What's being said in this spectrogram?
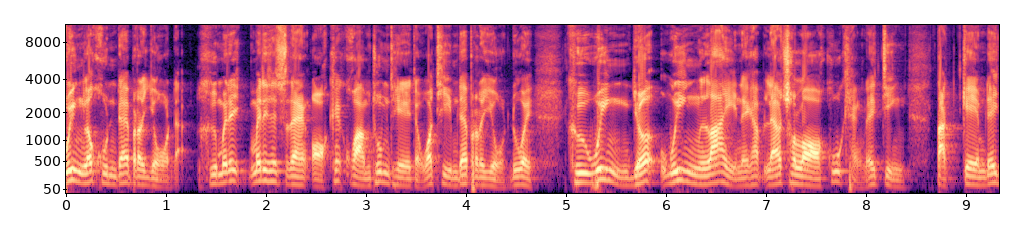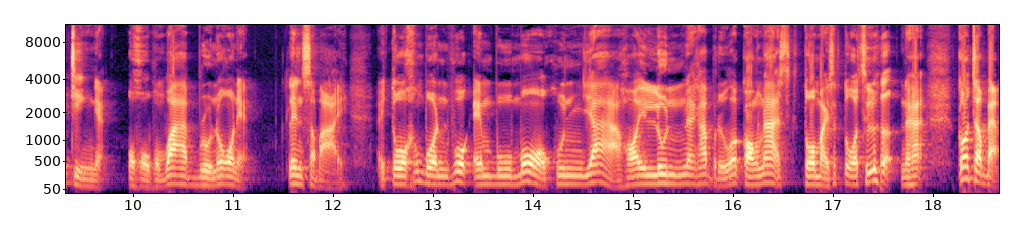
วิ่งแล้วคุณได้ประโยชน์อะคือไม่ได้ไม่ได้แสดงออกแค่ความทุ่มเท แต่ว่าทีมได้ประโยชน์ด้วย คือวิ่งเยอะวิ่งไล่นะครับแล้วชะลอคู่แข่งได้จริง ตัดเกมได้จริงเนี่ยโอ้โหผมว่าบรูโน่เนี่ยเล่นสบายไอตัวข้างบนพวกเอมบูโมคุณย่าฮอยลุนนะครับหรือว่ากองหน้าตัวใหม่สักตัวซื้อเหอะนะฮะก็จะแบบ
